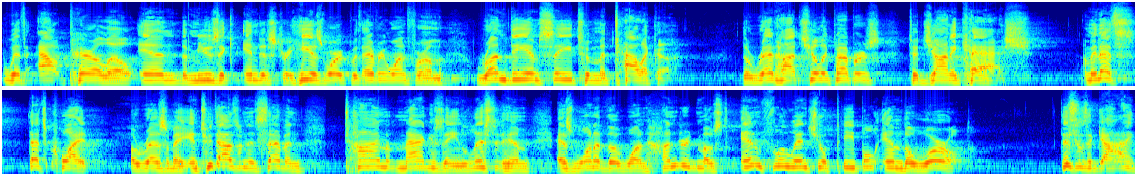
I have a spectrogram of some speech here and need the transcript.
without parallel in the music industry. He has worked with everyone from Run DMC to Metallica, the Red Hot Chili Peppers to Johnny Cash. I mean, that's, that's quite a resume. In 2007, Time magazine listed him as one of the 100 most influential people in the world. This is a guy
